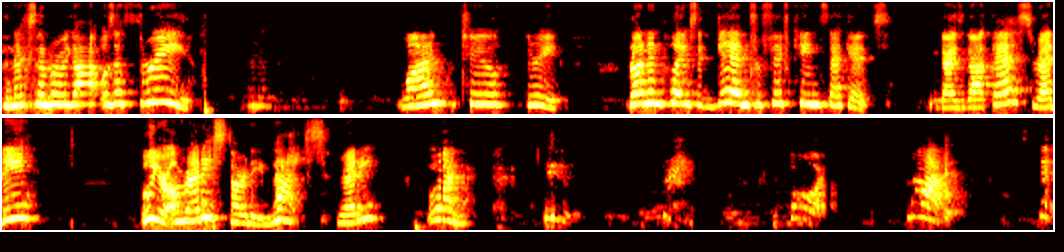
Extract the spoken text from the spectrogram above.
The next number we got was a three. One, two, three. Run in place again for 15 seconds. You guys got this? Ready? Oh, you're already starting. Nice. Ready? One, two, three, four, five, six,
